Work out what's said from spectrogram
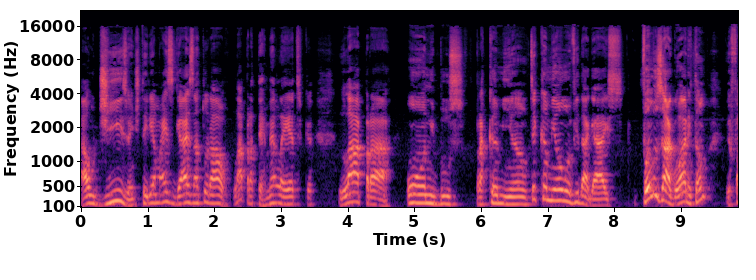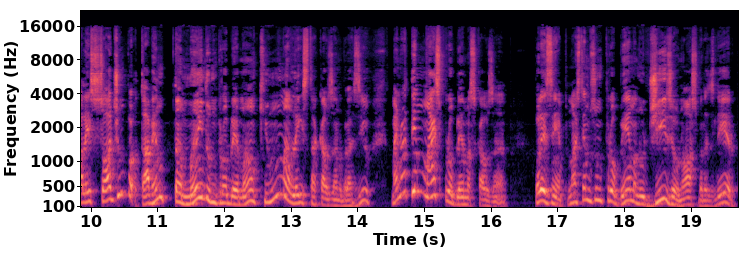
ao diesel, a gente teria mais gás natural lá para termoelétrica, lá para ônibus, para caminhão, ter caminhão movido a gás, Vamos agora, então, eu falei só de um. Tá vendo o tamanho de um problemão que uma lei está causando no Brasil, mas nós temos mais problemas causando. Por exemplo, nós temos um problema no diesel nosso brasileiro,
